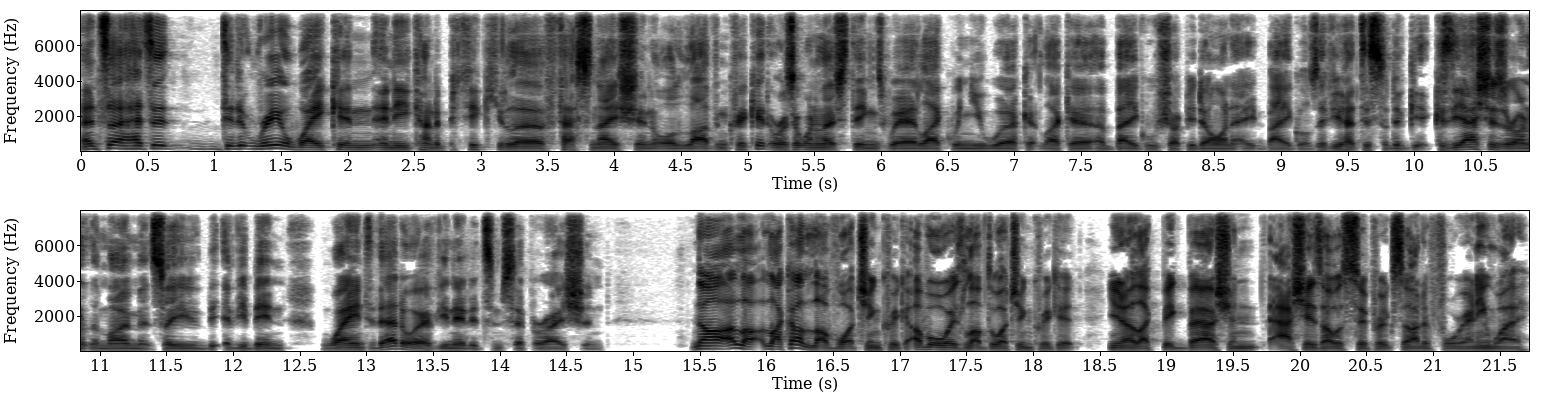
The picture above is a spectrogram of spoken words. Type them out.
And so, has it? Did it reawaken any kind of particular fascination or love in cricket, or is it one of those things where, like, when you work at like a, a bagel shop, you don't want to eat bagels? Have you had to sort of get because the Ashes are on at the moment? So, you have you been way into that, or have you needed some separation? No, I lo- like I love watching cricket. I've always loved watching cricket. You know, like Big Bash and Ashes, I was super excited for anyway.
